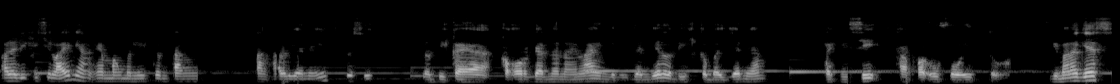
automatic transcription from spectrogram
Ada divisi lain yang emang meneliti tentang tentang aliennya itu sih. Lebih kayak ke organ dan lain-lain gitu. Dan dia lebih ke bagian yang teknisi kapal UFO itu. Gimana guys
